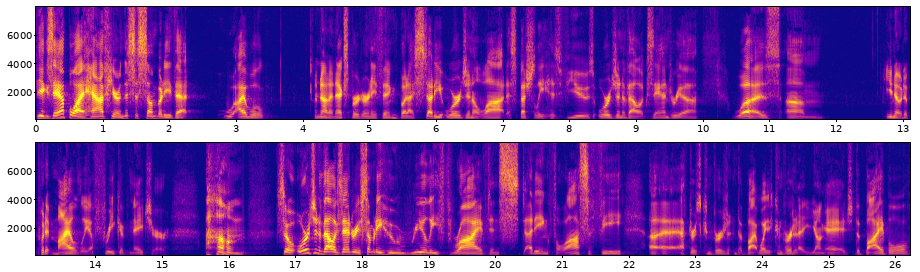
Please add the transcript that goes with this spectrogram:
The example I have here, and this is somebody that I will, I'm not an expert or anything, but I study Origen a lot, especially his views. Origen of Alexandria was, um, you know, to put it mildly, a freak of nature. Um, so, Origen of Alexandria is somebody who really thrived in studying philosophy uh, after his conversion. The well, he converted at a young age. The Bible.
